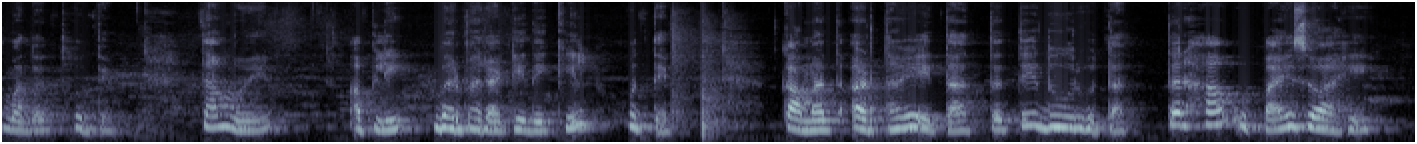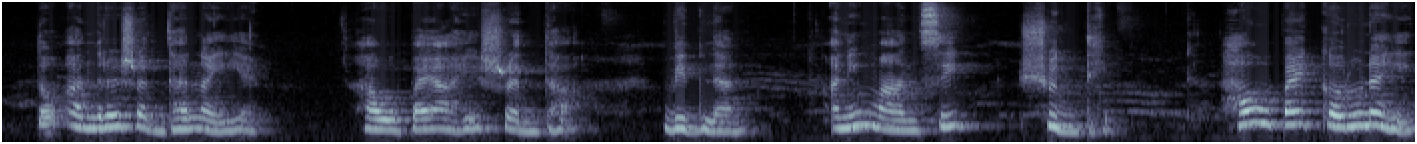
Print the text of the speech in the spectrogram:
मदत होते. त्यामुळे आपली भरभराटी देखील होते. कामात अडथळे येतात तर ते दूर होतात. तर हा उपाय जो आहे तो अंधश्रद्धा नाही आहे हा उपाय आहे श्रद्धा विज्ञान आणि मानसिक शुद्धी. हा उपाय करूनही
